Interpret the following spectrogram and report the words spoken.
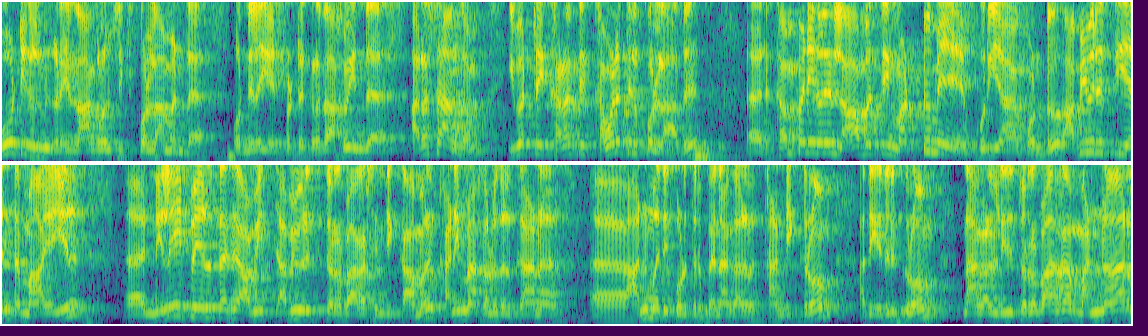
போட்டிகளின் கிடையில் நாங்களும் சிக்கிக்கொள்ளலாம் என்ற ஒரு நிலை ஏற்பட்டிருக்கிறது. ஆகவே இந்த அரசாங்கம் இவற்றை கணத்தில் கவனத்தில் கொள்ளாது. கம்பெனிகளின் லாபத்தை மட்டுமே குறியாக கொண்டு அபிவிருத்தி என்ற மாயையில் நிலை பெயர்த்தக அபி அபிவிருத்தி தொடர்பாக சிந்திக்காமல் கனிம அகழ்வுகளுக்கான அனுமதி கொடுத்திருப்பதை நாங்கள் கண்டிக்கிறோம் அதை எதிர்க்கிறோம். நாங்கள் இது தொடர்பாக மன்னார்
